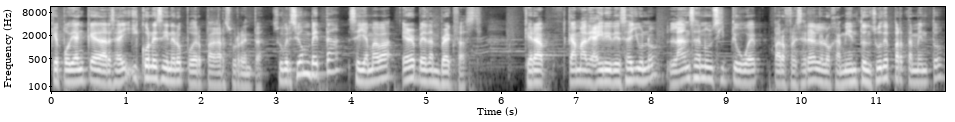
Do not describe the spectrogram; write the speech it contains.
que podían quedarse ahí y con ese dinero poder pagar su renta. Su versión beta se llamaba Air Bed and Breakfast, que era cama de aire y desayuno, lanzan un sitio web para ofrecer el alojamiento en su departamento,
